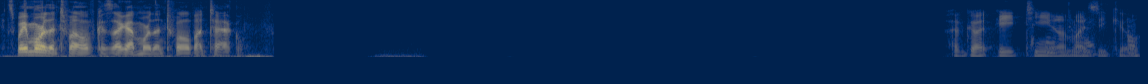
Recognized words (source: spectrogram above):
It's way more than 12 because I got more than 12 on tackle. I've got 18 on my drive Z kill.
